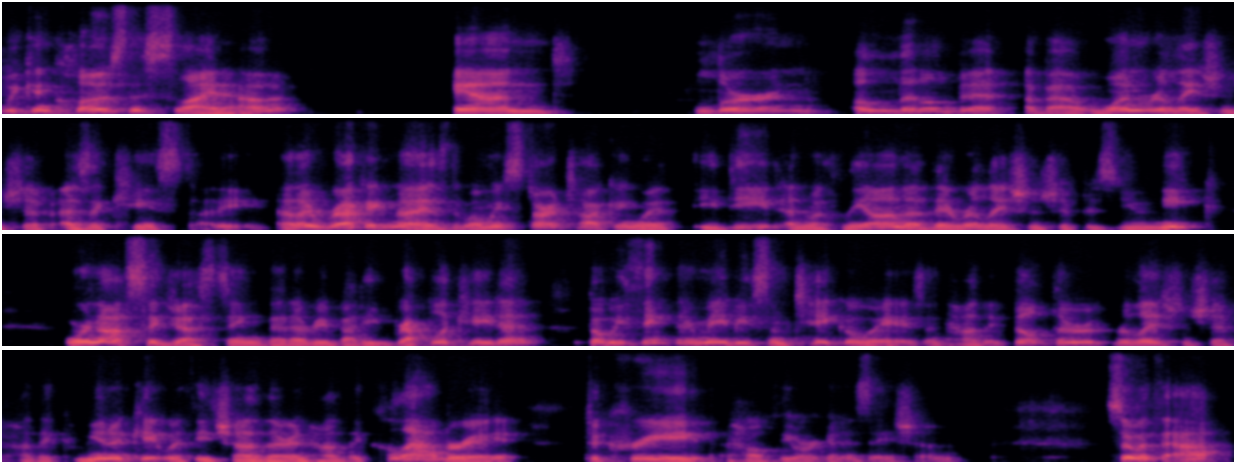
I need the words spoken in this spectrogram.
we can close this slide out and learn a little bit about one relationship as a case study. And I recognize that when we start talking with Idit and with Liana, their relationship is unique. We're not suggesting that everybody replicate it, but we think there may be some takeaways in how they built their relationship, how they communicate with each other, and how they collaborate to create a healthy organization. So with that,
